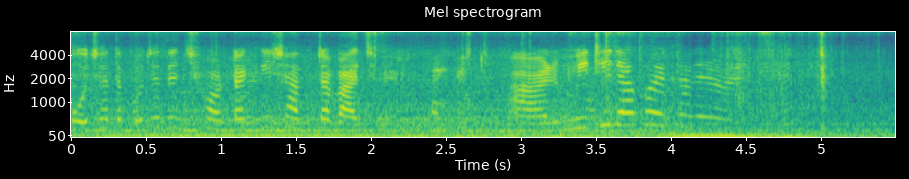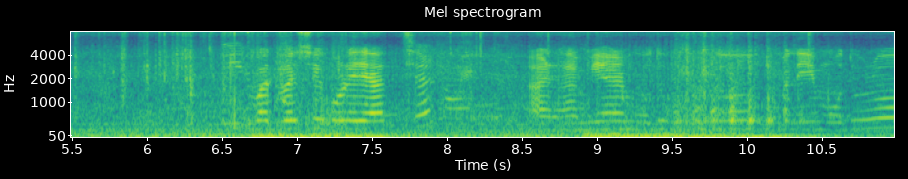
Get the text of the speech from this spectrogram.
পৌঁছাতে পৌঁছাতে ছটা কি সাতটা বাজবে। আর মিঠি দেখো এখানে রয়েছে। বদমাসি করে যাচ্ছে। আর আমি আর মধু মানে মধুরও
